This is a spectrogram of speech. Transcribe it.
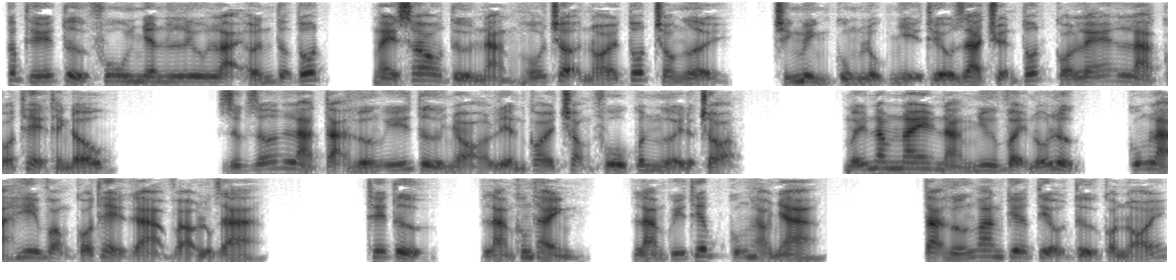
cấp thế tử phu nhân lưu lại ấn tượng tốt, ngày sau từ nàng hỗ trợ nói tốt cho người, chính mình cùng lục nhị thiếu ra chuyện tốt có lẽ là có thể thành đâu. Rực rỡ là tạ hướng ý từ nhỏ liền coi trọng phu quân người được chọn. Mấy năm nay nàng như vậy nỗ lực, cũng là hy vọng có thể gả vào lục gia. Thế tử, làm không thành, làm quý thiếp cũng hảo nha. Tạ hướng an kia tiểu tử còn nói,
